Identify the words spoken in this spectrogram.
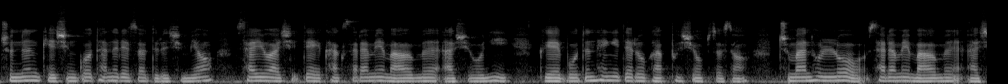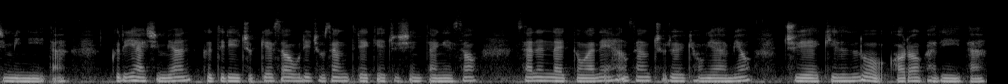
주는 계신 곳 하늘에서 들으시며 사유하시되 각 사람의 마음을 아시오니 그의 모든 행위대로 갚으시옵소서 주만 홀로 사람의 마음을 아심이니이다. 그리하시면 그들이 주께서 우리 조상들에게 주신 땅에서 사는 날 동안에 항상 주를 경외하며 주의 길로 걸어가리이다.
